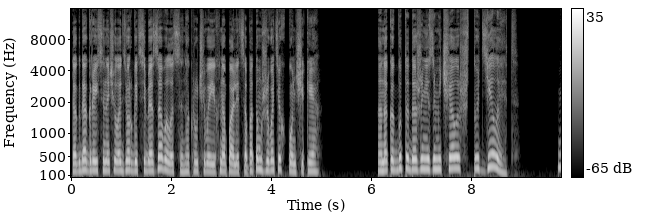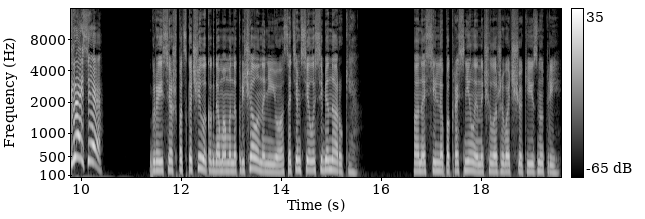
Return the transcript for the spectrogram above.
Тогда Грейси начала дергать себя за волосы, накручивая их на палец, а потом жевать их кончики. Она как будто даже не замечала, что делает. «Грейси!» Грейси аж подскочила, когда мама накричала на нее, а затем села себе на руки. Она сильно покраснела и начала жевать щеки изнутри.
